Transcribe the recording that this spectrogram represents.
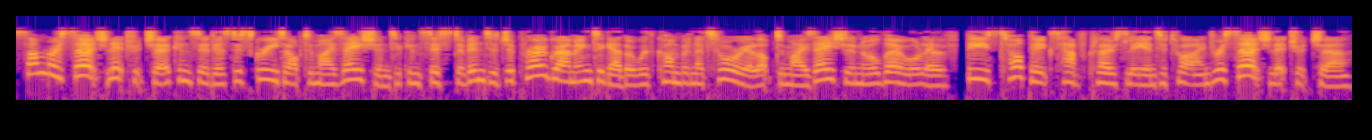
Some research literature considers discrete optimization to consist of integer programming together with combinatorial optimization although all of these topics have closely intertwined research literature.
